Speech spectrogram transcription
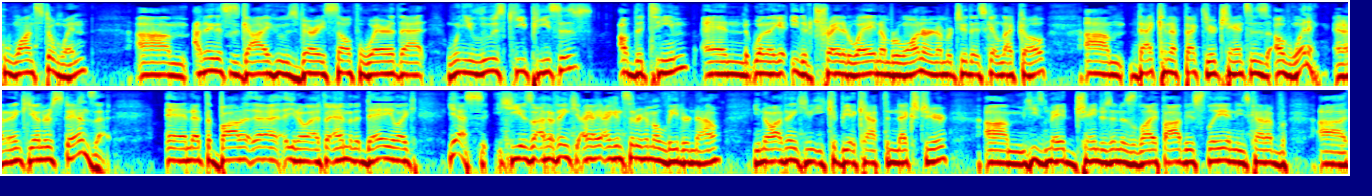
who wants to win. Um, I think this is a guy who's very self-aware that when you lose key pieces of the team and when they get either traded away, number one, or number two, they just get let go, um, that can affect your chances of winning. And I think he understands that. And at the bottom, uh, you know, at the end of the day, like, yes, he is. I think I, I consider him a leader now. You know, I think he, he could be a captain next year. Um, he's made changes in his life, obviously, and he's kind of uh,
